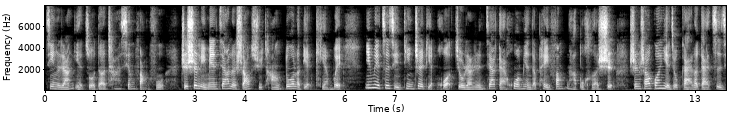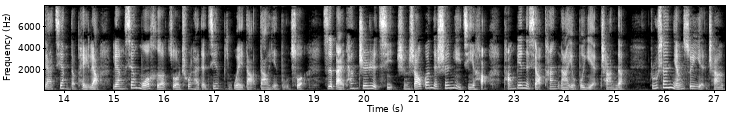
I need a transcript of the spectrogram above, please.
竟然也做得茶香仿佛，只是里面加了少许糖，多了点甜味。因为自己订这点货，就让人家改和面的配方，那不合适。沈韶光也就改了改自家酱的配料，两相磨合做出来的煎饼味道倒也不错。自摆摊之日起，沈韶光的生意极好，旁边的小摊哪有不眼馋的？如山娘虽眼馋，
